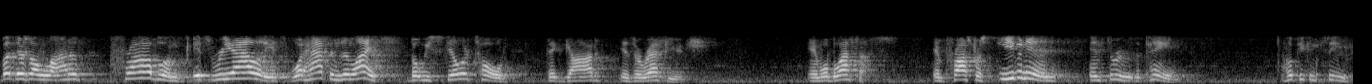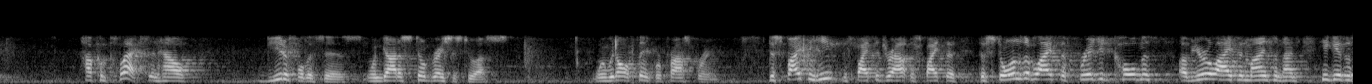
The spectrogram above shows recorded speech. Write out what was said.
but there's a lot of problems. It's reality, it's what happens in life. But we still are told that God is a refuge and will bless us and prosper us even in and through the pain. I hope you can see how complex and how beautiful this is when God is still gracious to us, when we don't think we're prospering. Despite the heat, despite the drought, despite the, the storms of life, the frigid coldness of your life and mine sometimes, He gives us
